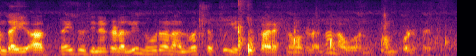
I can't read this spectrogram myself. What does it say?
ಒಂದು ಐ ಹದಿನೈದು ದಿನಗಳಲ್ಲಿ ನೂರ ನಲವತ್ತಕ್ಕೂ ಹೆಚ್ಚು ಕಾರ್ಯಕ್ರಮಗಳನ್ನು ನಾವು ಹಮ್ಮಿಕೊಳ್ತಾ ಇದ್ದೀವಿ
